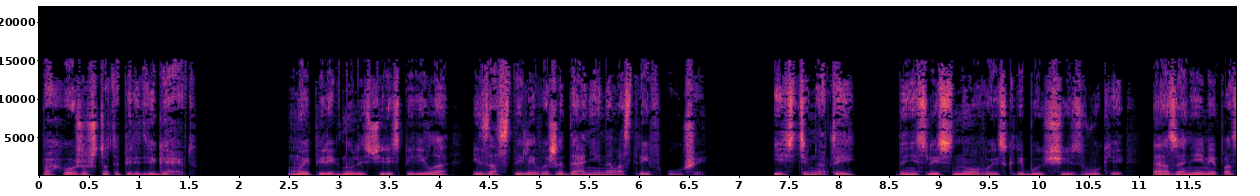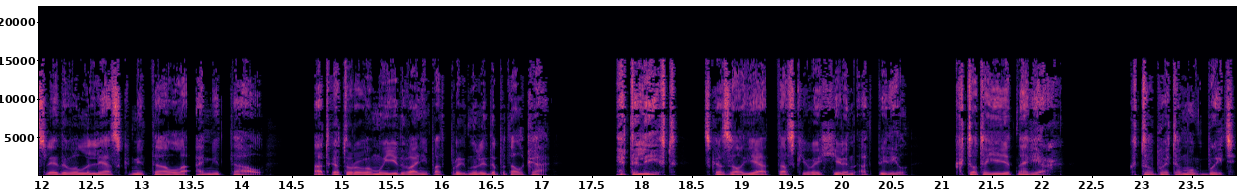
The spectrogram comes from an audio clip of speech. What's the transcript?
«Похоже, что-то передвигают». Мы перегнулись через перила и застыли в ожидании, навострив уши. Из темноты донеслись новые скребущие звуки, а за ними последовал лязг металла о металл, от которого мы едва не подпрыгнули до потолка. «Это лифт», — сказал я, оттаскивая Хелен от перил. «Кто-то едет наверх». «Кто бы это мог быть?»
